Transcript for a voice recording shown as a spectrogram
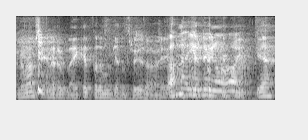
I know I'm saying I don't like it, but I'm getting through it all right. Oh no, you're doing all right. Yeah.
